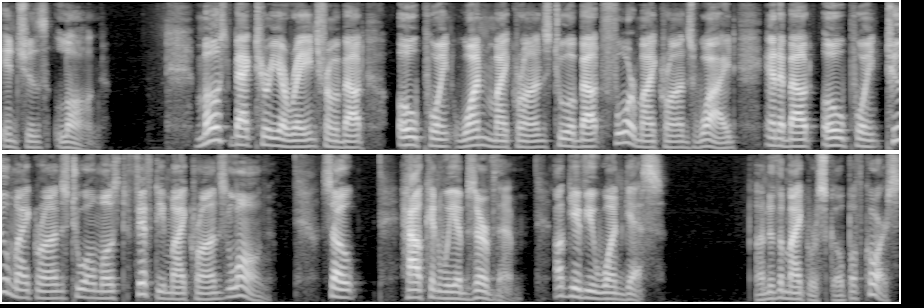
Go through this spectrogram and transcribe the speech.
inches long. Most bacteria range from about 0.1 microns to about 4 microns wide and about 0.2 microns to almost 50 microns long. So, how can we observe them? I'll give you one guess. Under the microscope, of course.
